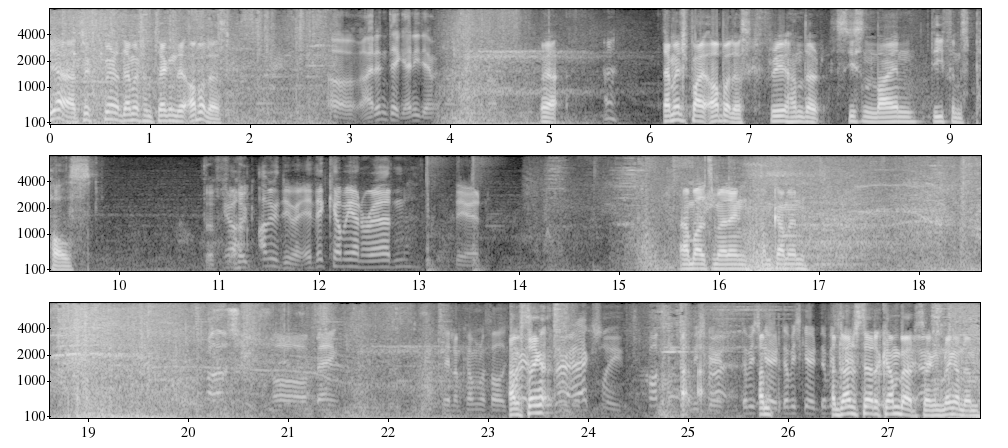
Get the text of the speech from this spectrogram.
Yeah, I took 300 damage from taking the obelisk. Oh, I didn't take any damage. Yeah. Damage by obelisk, 300. Season 9 defense pulse. The Yo, fuck? I'm gonna do it. If they kill me on red, dude. I'm ultimating. I'm coming. Oh, that was you. Oh, bang. I'm coming with all. I'm staying. They're actually fucking. Don't be scared. Don't be I'm- scared. Don't be scared. Don't be I'm scared. trying to stay out of combat so I can blink on them.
